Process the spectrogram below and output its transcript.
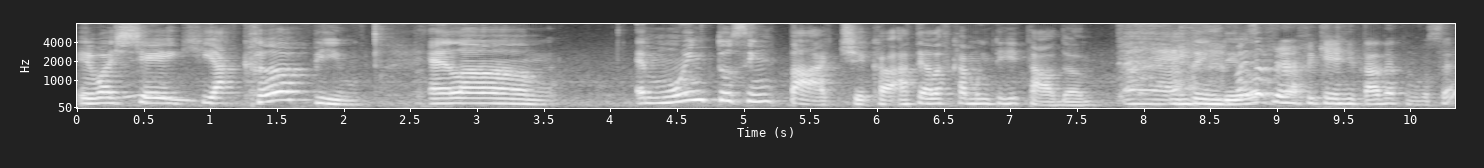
Eu achei que a Cup, ela é muito simpática, até ela ficar muito irritada. É. Entendeu? Mas eu já fiquei irritada com você?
